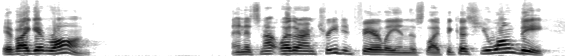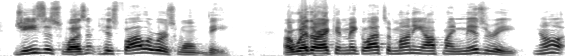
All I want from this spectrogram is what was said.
if I get wronged. And it's not whether I'm treated fairly in this life, because you won't be. Jesus wasn't, his followers won't be. Or whether I can make lots of money off my misery. No,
